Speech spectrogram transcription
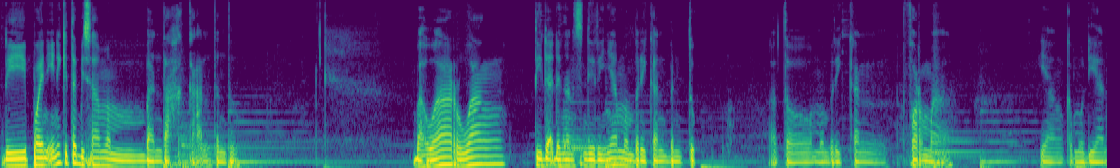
Di poin ini kita bisa membantahkan tentu bahwa ruang tidak dengan sendirinya memberikan bentuk atau memberikan forma yang kemudian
